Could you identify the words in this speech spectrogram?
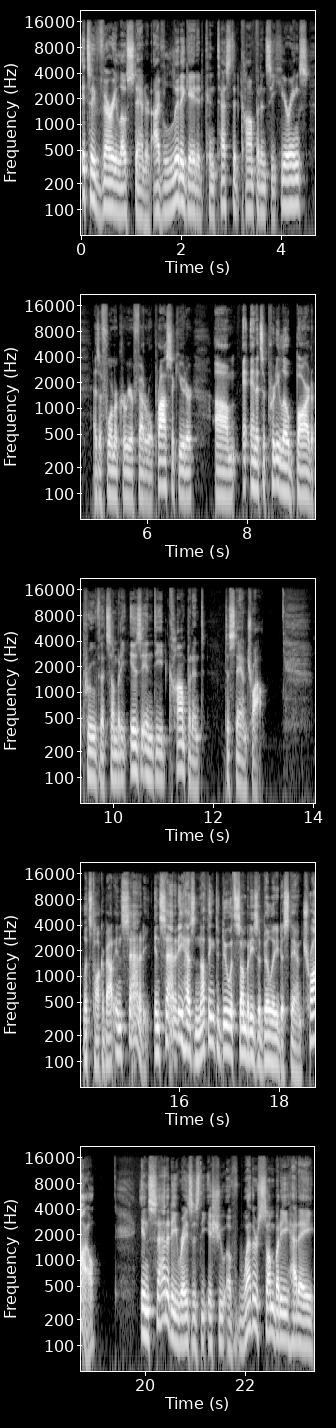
It's a very low standard. I've litigated contested competency hearings as a former career federal prosecutor, um, and it's a pretty low bar to prove that somebody is indeed competent to stand trial. Let's talk about insanity. Insanity has nothing to do with somebody's ability to stand trial. Insanity raises the issue of whether somebody had a,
